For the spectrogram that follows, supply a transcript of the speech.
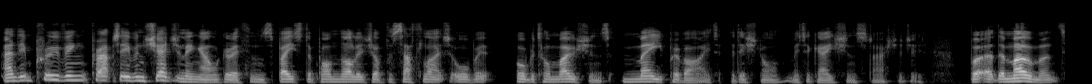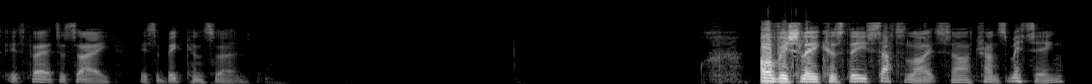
and improving perhaps even scheduling algorithms based upon knowledge of the satellite's orbit orbital motions may provide additional mitigation strategies. But at the moment, it's fair to say it's a big concern. Obviously, because these satellites are transmitting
